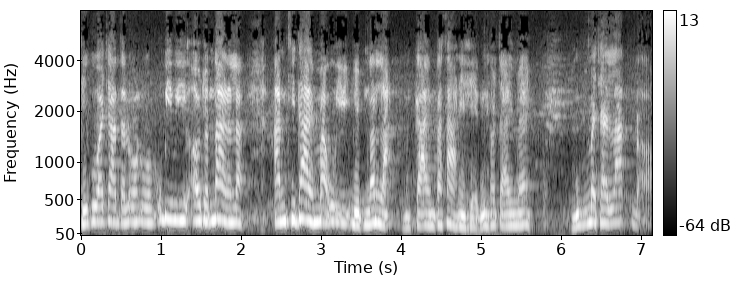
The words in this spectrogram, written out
ธิครูบาอาจารย์แต่ละองค์องค์อุบอิบเอาจนได้นั่นแหละอันที่ได้มาอุบอิบนั่นแหละมันกลายเป็นพระธาตุให้เห็นเข้าใจไหมไม่ใช่ลักดอก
